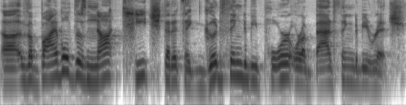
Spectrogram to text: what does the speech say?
Uh, the Bible does not teach that it's a good thing to be poor or a bad thing to be rich.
